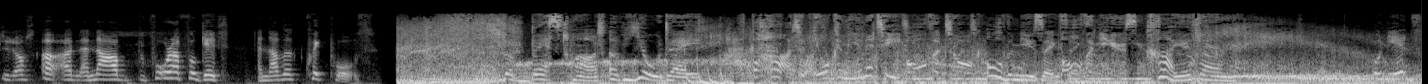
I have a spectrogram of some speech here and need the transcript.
du darfst, uh, and, and now, before I forget, another quick pause. The best part of your day. At the heart of your community. All the talk. All the music. All the news. Chai FM. Und jetzt,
